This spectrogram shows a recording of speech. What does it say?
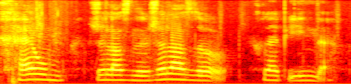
hełm żelazny, żelazo, chleb i inne.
